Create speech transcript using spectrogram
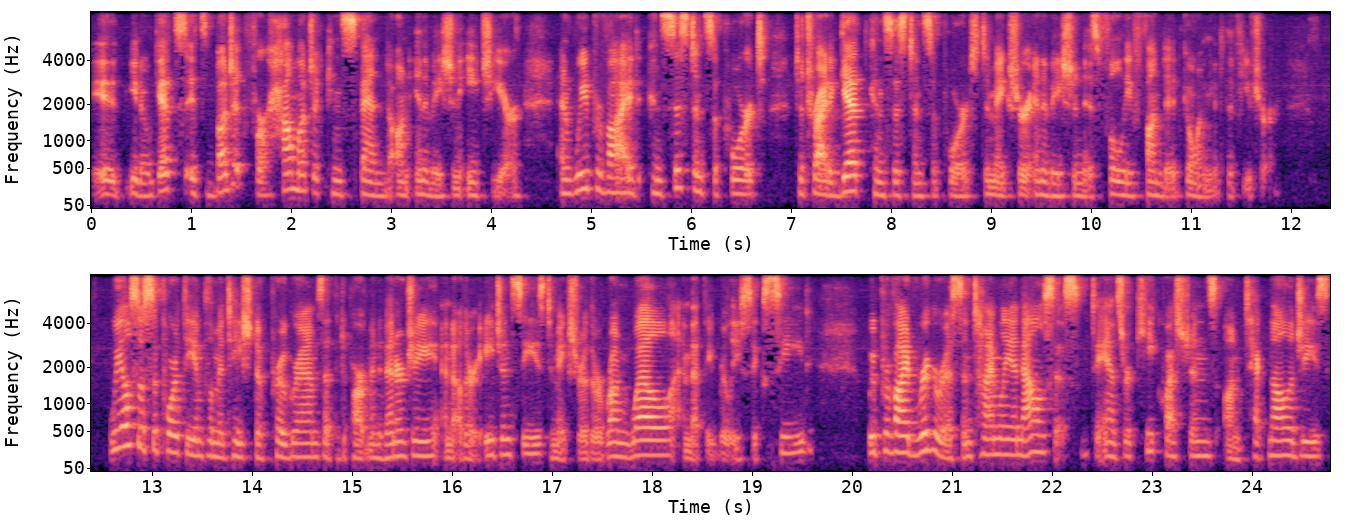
it you know gets its budget for how much it can spend on innovation each year. And we provide consistent support to try to get consistent support to make sure innovation is fully funded going into the future we also support the implementation of programs at the department of energy and other agencies to make sure they're run well and that they really succeed we provide rigorous and timely analysis to answer key questions on technologies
